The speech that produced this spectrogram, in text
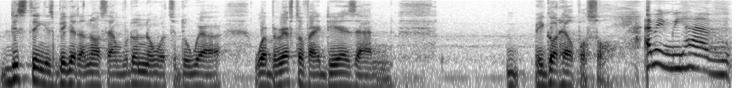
this thing is bigger than us and we don't know what to do. We're, we're bereft of ideas and may God help us all. I mean, we have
